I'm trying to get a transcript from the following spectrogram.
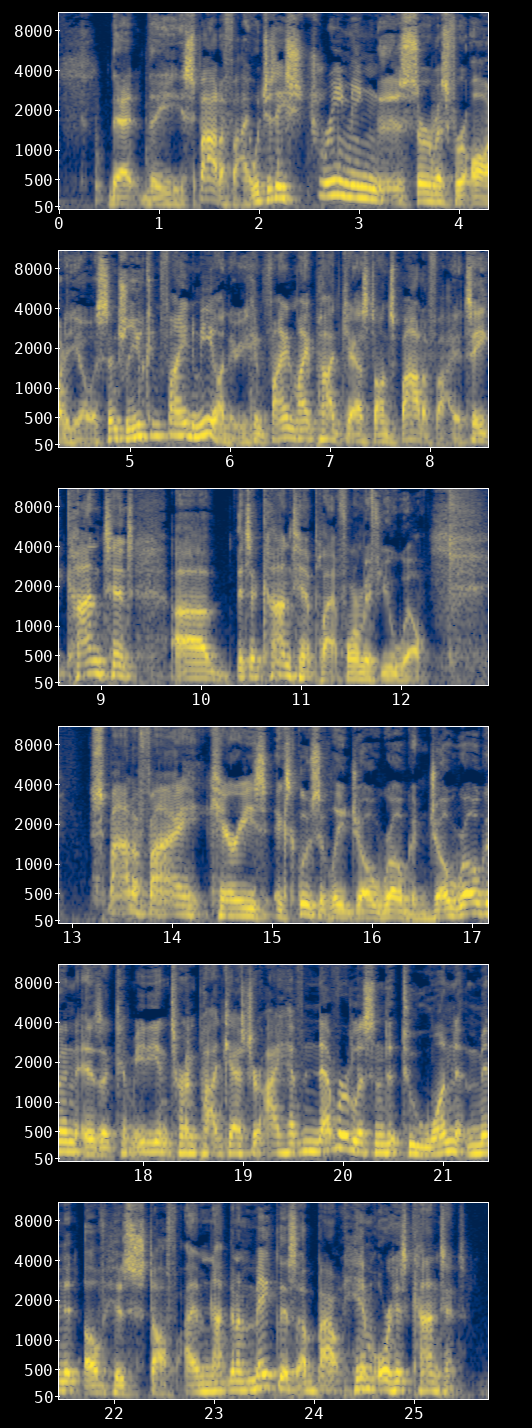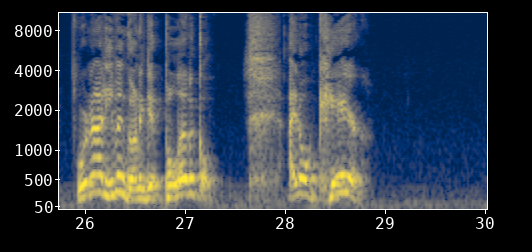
that the Spotify, which is a streaming service for audio, essentially you can find me on there. You can find my podcast on Spotify. It's a content, uh, it's a content platform, if you will. Spotify carries exclusively Joe Rogan. Joe Rogan is a comedian turned podcaster. I have never listened to one minute of his stuff. I am not going to make this about him or his content. We're not even going to get political. I don't care.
